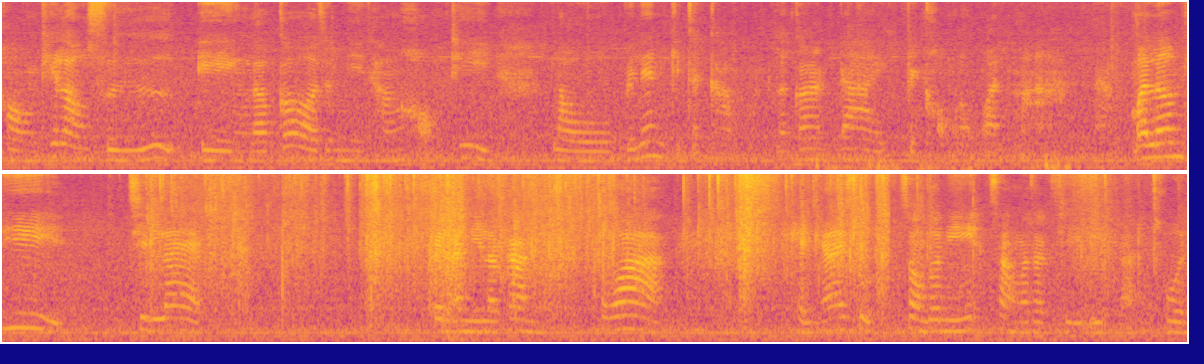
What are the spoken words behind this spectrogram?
ของที่เราซื้อเองแล้วก็จะมีทั้งของที่เราไปเล่นกิจกรรม แล้วก็ได้เป็นของรางวัลมานะมาเริ่มที่ชิ้นแรก เป็นอันนี้แล้วกัน เพราะว่า เห็นง่ายสุดสองตัวนี้สั่งมาจากชีอินนะทุกคน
